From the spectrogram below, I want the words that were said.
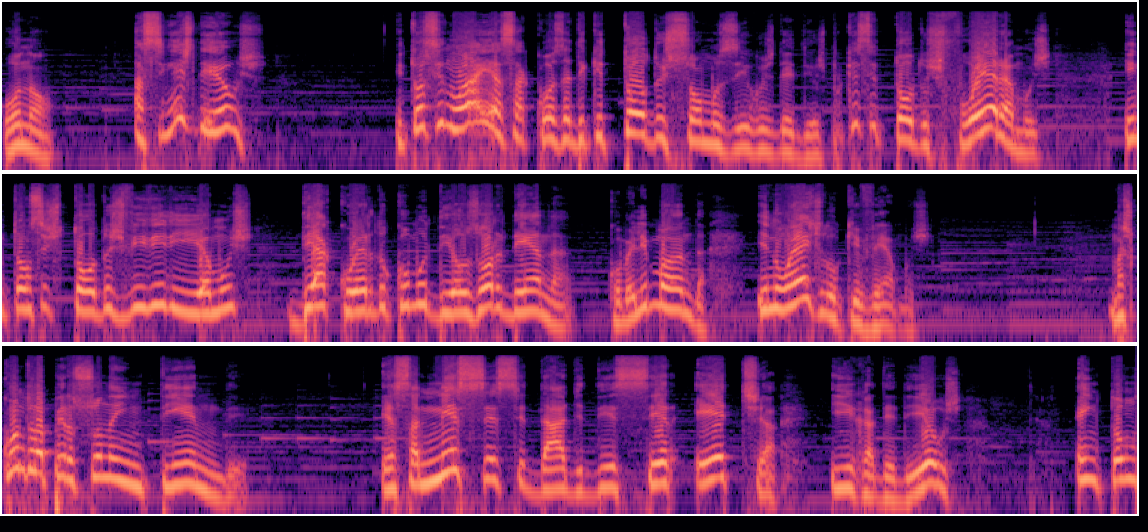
Ou não? Assim é Deus. Então, se não há essa coisa de que todos somos filhos de Deus, porque se todos fôramos, então todos viveríamos de acordo como Deus ordena, como Ele manda. E não é o que vemos. Mas quando a pessoa entende essa necessidade de ser hecha hija de Deus, então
